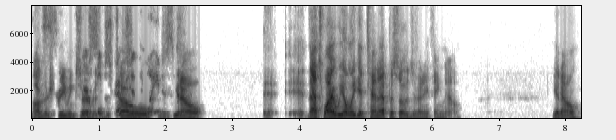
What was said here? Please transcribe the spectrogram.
on their streaming Your services. subscription. they So you you know, it- it- that's why we only get ten episodes of anything now. You know,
